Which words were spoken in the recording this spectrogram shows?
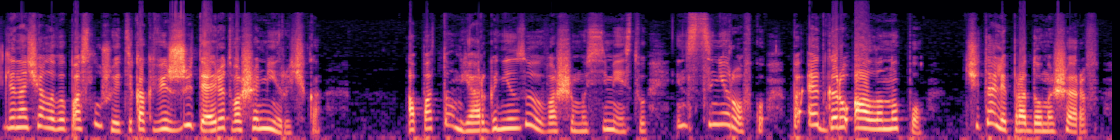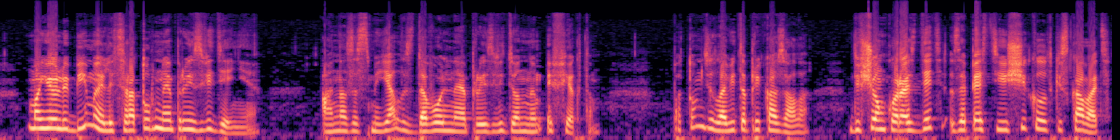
Для начала вы послушаете, как визжит и орет ваша Мирочка. А потом я организую вашему семейству инсценировку по Эдгару Аллану По. Читали про дом Эшеров? Мое любимое литературное произведение». Она засмеялась, довольная произведенным эффектом. Потом деловито приказала. «Девчонку раздеть, запястье и щиколотки сковать,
